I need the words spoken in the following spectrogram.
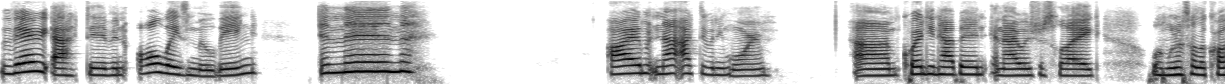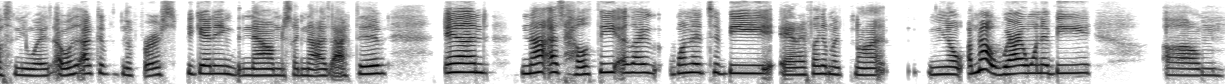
very active and always moving. And then I'm not active anymore. Um, quarantine happened, and I was just like, well, I'm gonna start lacrosse anyways. I was active in the first beginning, but now I'm just like not as active and not as healthy as I wanted to be. And I feel like I'm like not, you know, I'm not where I want to be. Um,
